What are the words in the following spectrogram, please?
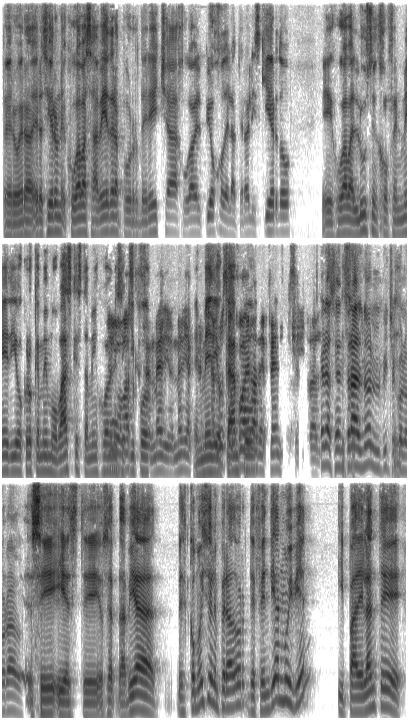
Pero era, era, sí, era un- jugaba Saavedra por derecha, jugaba el Piojo de lateral izquierdo, eh, jugaba Lusenhoff en medio, creo que Memo Vázquez también jugaba en Memo ese Vázquez equipo. en medio, en, media en medio campo. Era defensa central. Era central, ¿no? El pinche Colorado. Sí, y este, o sea, había, como dice el emperador, defendían muy bien y para adelante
